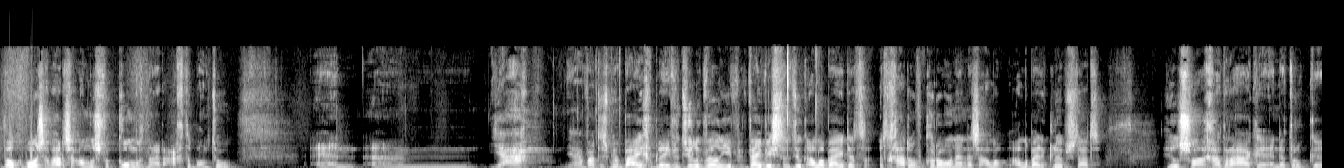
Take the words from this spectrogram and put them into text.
Welke boodschap hadden ze anders verkondigd naar de achterban toe? En um, ja, ja, wat is me bijgebleven? Natuurlijk wel, wij wisten natuurlijk allebei dat het gaat over corona en dat ze alle, allebei de clubs dat heel zwaar gaat raken en dat er ook uh,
